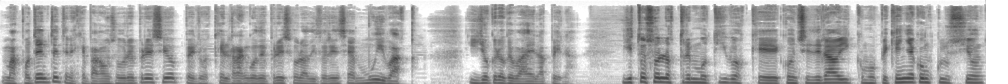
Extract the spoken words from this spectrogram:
más potente, tienes que pagar un sobreprecio, pero es que el rango de precio, la diferencia es muy baja y yo creo que vale la pena. Y estos son los tres motivos que he considerado y como pequeña conclusión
